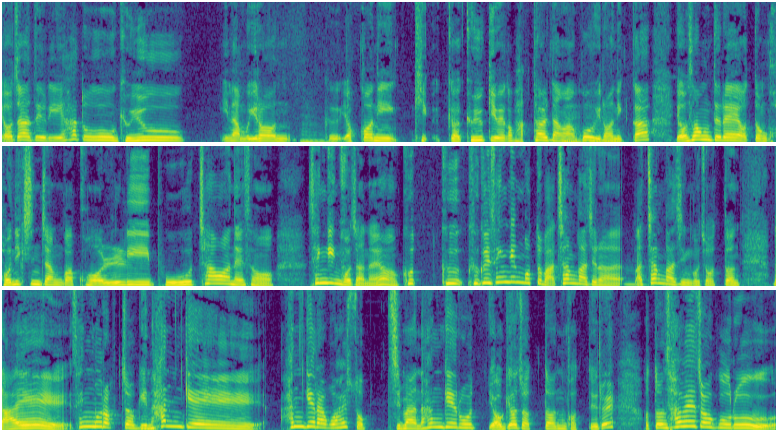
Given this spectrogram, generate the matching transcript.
여자들이 하도 교육 이나 뭐 이런 음. 그 여건이 기, 그러니까 교육 기회가 박탈당하고 이러니까 여성들의 어떤 권익 신장과 권리 보호 차원에서 생긴 거잖아요. 그 그, 그게 생긴 것도 마찬가지라, 마찬가지인 거죠. 어떤 나의 생물학적인 한계, 한계라고 할 수 없지만 한계로 여겨졌던 것들을 어떤 사회적으로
